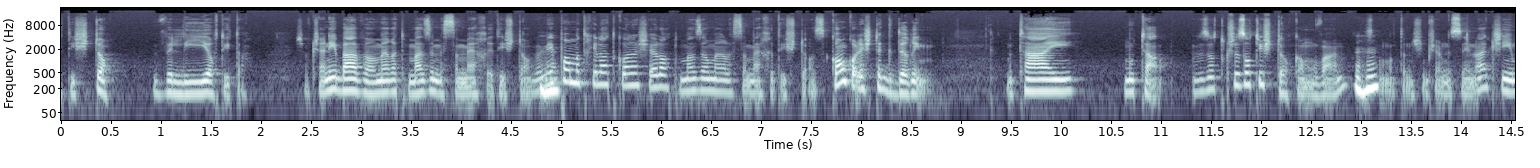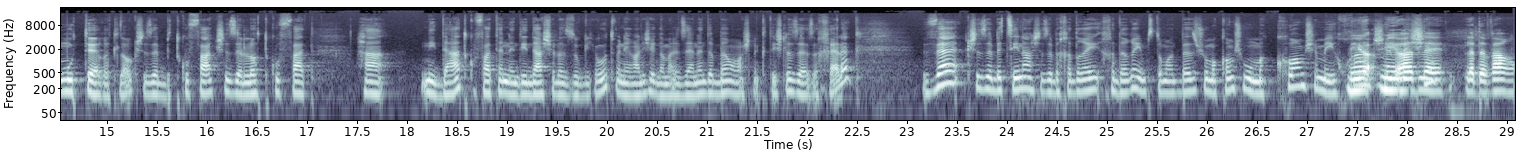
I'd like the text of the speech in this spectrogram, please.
את אשתו ולהיות איתה. עכשיו, כשאני באה ואומרת מה זה משמח את אשתו, ומפה מתחילות כל השאלות, מה זה אומר לשמח את אשתו. אז קודם כל יש את הגדרים. מתי מותר? וזאת כשזאת אשתו כמובן, mm-hmm. זאת אומרת, אנשים שהם נשואים, לא כשהיא מותרת לו? כשזה בתקופה, כשזה לא תקופת הנידה, תקופת הנדידה של הזוגיות, ונראה לי שגם על זה נדבר, ממש נקדיש לזה איזה חלק. וכשזה בצינה, שזה בחדרי חדרים, זאת אומרת באיזשהו מקום שהוא מקום שמיוחד. מיועד, מיועד לדבר.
